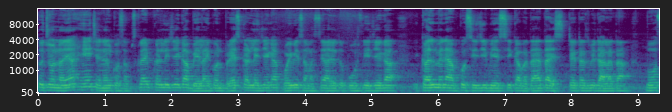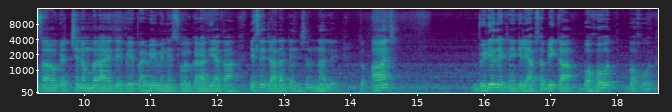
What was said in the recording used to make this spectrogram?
तो जो नया है, चैनल को सब्सक्राइब कर लीजिएगा, बेल आइकॉन प्रेस कर लीजिएगा, कोई भी समस्या आ रही तो पूछ लीजिएगा। कल मैंने आपको सी जी बी एस सी का बताया था स्टेटस भी डाला था। बहुत सारों के अच्छे नंबर आए थे पेपर भी मैंने सोल्व करा दिया था, इसलिए ज़्यादा टेंशन न ले। तो आज वीडियो देखने के लिए आप सभी का बहुत बहुत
